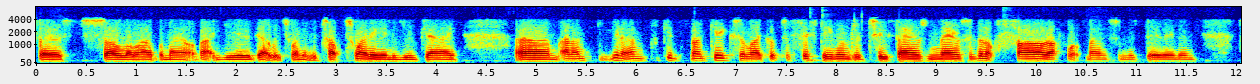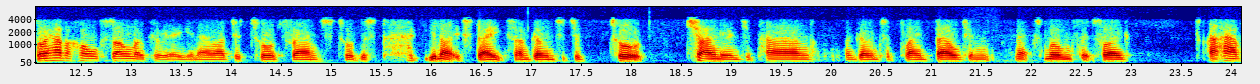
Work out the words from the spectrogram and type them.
first solo album out about a year ago, which went in the top 20 in the UK. Um, and I'm, you know, I'm, my gigs are like up to 1,500, 2,000 now, so they're not far off what Mansun was doing. And so I have a whole solo career, you know. I've just toured France, toured the United States. I'm going to, to tour China and Japan. I'm going to play in Belgium next month. It's like I have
